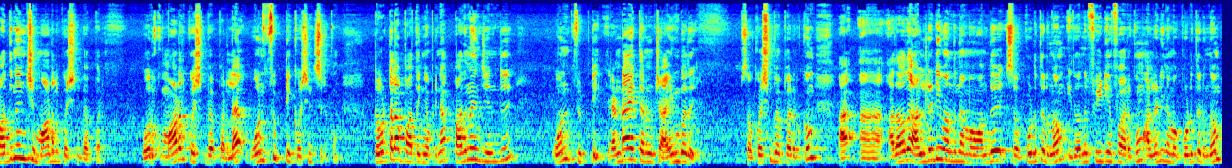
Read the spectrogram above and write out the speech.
பதினஞ்சு மாடல் கொஷின் பேப்பர் ஒரு மாடல் கொஷின் பேப்பரில் ஒன் ஃபிஃப்டி கொஷின்ஸ் இருக்கும். டோட்டலாக பார்த்தீங்க அப்படின்னா பதினஞ்சு ஒன் ஃபிஃப்டி ரெண்டாயிரத்தி இரநூற்றி ஐம்பது ஸோ கொஷின் பேப்பர் இருக்கும். அதாவது ஆல்ரெடி வந்து நம்ம வந்து ஸோ கொடுத்துருந்தோம். இது வந்து பிடிஎஃபாக இருக்கும். ஆல்ரெடி நம்ம கொடுத்துருந்தோம்.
